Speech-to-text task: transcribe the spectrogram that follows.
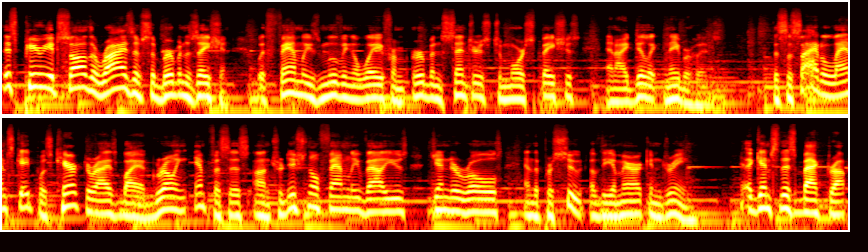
This period saw the rise of suburbanization, with families moving away from urban centers to more spacious and idyllic neighborhoods. The societal landscape was characterized by a growing emphasis on traditional family values, gender roles, and the pursuit of the American dream. Against this backdrop,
